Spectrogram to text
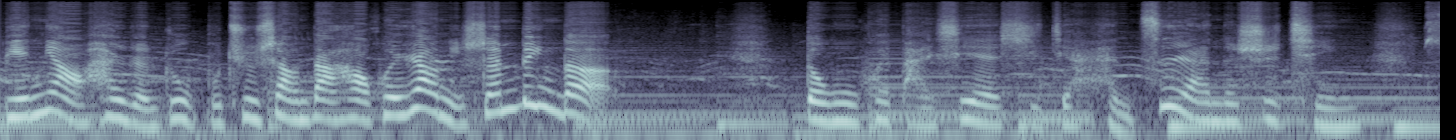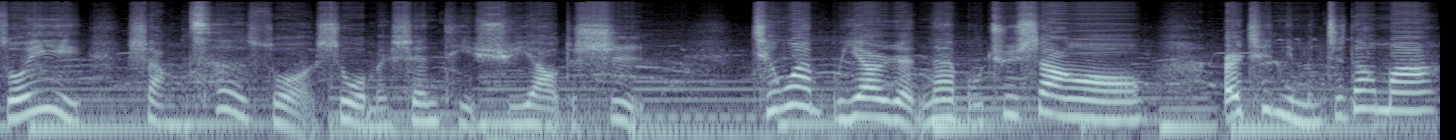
憋尿和忍住不去上大号会让你生病的。动物会排泄是一件很自然的事情，所以上厕所是我们身体需要的事，千万不要忍耐不去上哦。而且你们知道吗？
